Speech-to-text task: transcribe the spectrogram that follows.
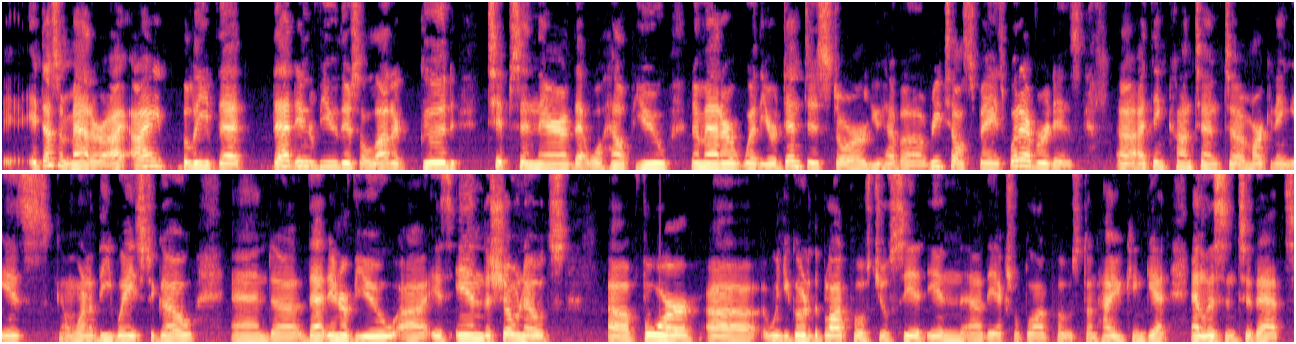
it doesn't matter. I, I believe that that interview there's a lot of good tips in there that will help you no matter whether you're a dentist or you have a retail space, whatever it is. Uh, I think content uh, marketing is one of the ways to go, and uh, that interview uh, is in the show notes. Uh, for uh, when you go to the blog post, you'll see it in the actual blog post on how you can get and listen to that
